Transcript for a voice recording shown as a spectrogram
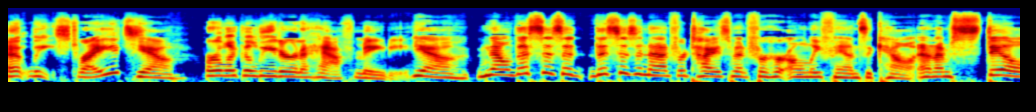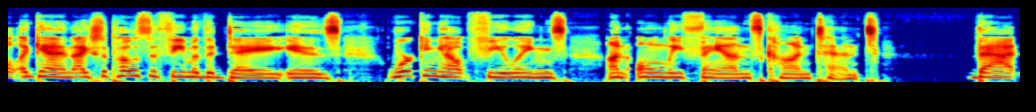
At least, right? Yeah. Or like a liter and a half, maybe. Yeah. Now this is a this is an advertisement for her OnlyFans account, and I'm still again. I suppose the theme of the day is working out feelings on OnlyFans content. That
